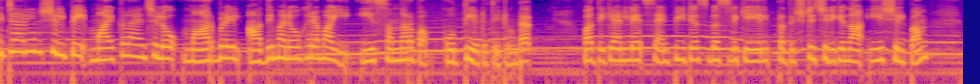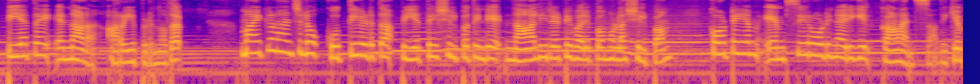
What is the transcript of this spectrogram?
ഇറ്റാലിയൻ ശില്പി മൈക്കൽ ആഞ്ചലോ മാർബിളിൽ അതിമനോഹരമായി ഈ സന്ദർഭം കൊത്തിയെടുത്തിട്ടുണ്ട്. വത്തിക്കാനിലെ സെന്റ് പീറ്റേഴ്സ് ബസിലിക്കയിൽ പ്രതിഷ്ഠിച്ചിരിക്കുന്ന ഈ ശില്പം പിയത്തെ എന്നാണ് അറിയപ്പെടുന്നത്. മൈക്കിൾ ആഞ്ചലോ കൊത്തിയെടുത്ത പിയത്തെ ശില്പത്തിന്റെ നാലിരട്ടി വലിപ്പമുള്ള ശില്പം കോട്ടയം എം സി റോഡിനരികിൽ കാണാൻ സാധിക്കും.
